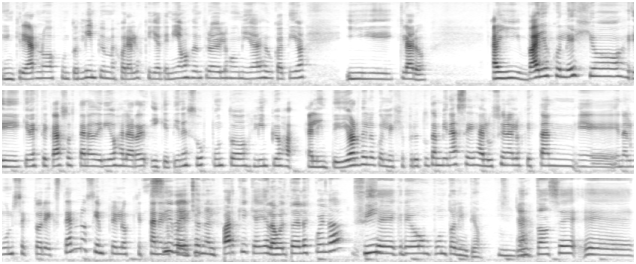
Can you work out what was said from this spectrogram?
en, crear nuevos puntos limpios, mejorar los que ya teníamos dentro de las unidades educativas y claro, hay varios colegios eh, que en este caso están adheridos a la red y que tienen sus puntos limpios al interior de los colegios, pero tú también haces alusión a los que están eh, en algún sector externo, siempre los que están en el Sí, de hecho en el parque que hay a la vuelta de la escuela se creó un punto limpio. Entonces eh,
